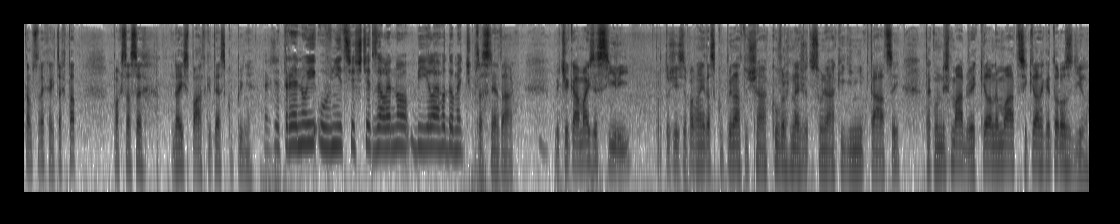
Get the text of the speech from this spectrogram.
Tam se nechají cachtat, pak se zase dají zpátky té skupině. Takže trénují uvnitř ještě zeleno-bílého domečku. Přesně tak. Vyčekáme až ze sílí, protože se pak na ně ta skupina tučňáků vrhne, že to jsou nějaký jiní ptáci, tak on když má dvě kila nebo má tři kila, tak je to rozdíl.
